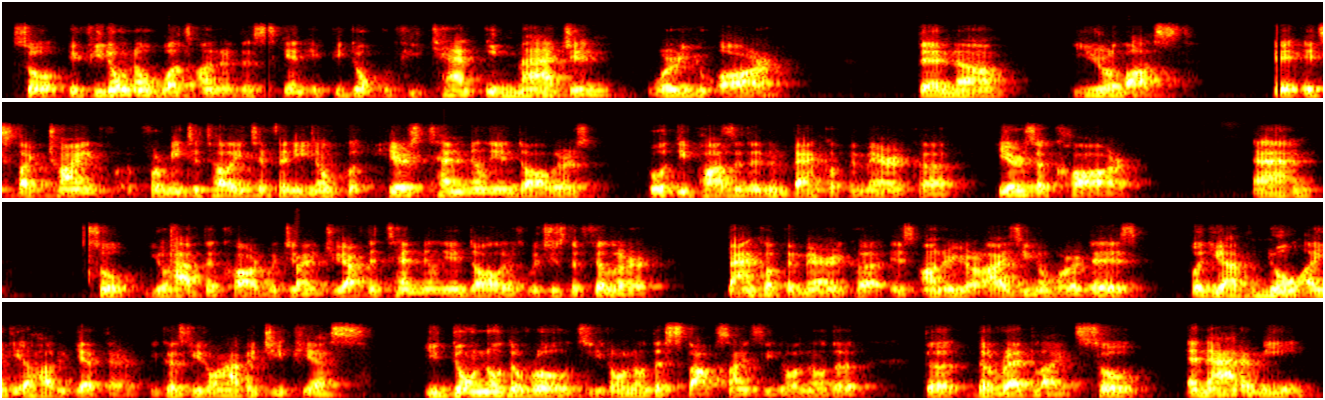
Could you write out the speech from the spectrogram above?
So if you don't know what's under the skin, if you don't, if you can't imagine where you are, then uh, you're lost. It, it's like trying for, me to tell you, Tiffany, you know, go, here's $10 million, go deposit it in Bank of America. Here's a car. And so you have the car, which is, you have the $10 million, which is the filler Bank of America is under your eyes, you know where it is, but you have no idea how to get there because you don't have a GPS. You don't know the roads, you don't know the stop signs, you don't know the the, the red lights. So anatomy,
